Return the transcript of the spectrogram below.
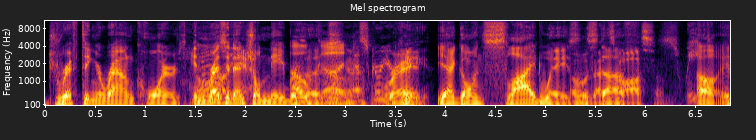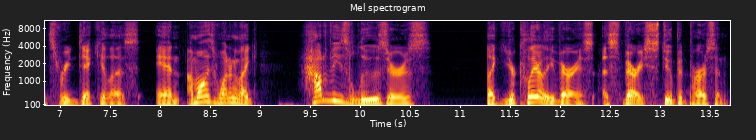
drifting around corners in Hell residential neighborhoods. Oh, good. Yeah, screw your Great. kid. Yeah, going sideways Oh, and that's stuff. awesome. Sweet. Oh, it's ridiculous. And I'm always wondering, like, how do these losers, like, you're clearly very a s- very stupid person.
